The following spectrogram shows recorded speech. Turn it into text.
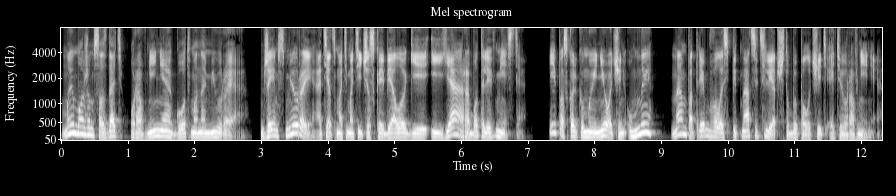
мы можем создать уравнение Готмана-Мюррея. Джеймс Мюррей, отец математической биологии, и я работали вместе. И поскольку мы не очень умны, нам потребовалось 15 лет, чтобы получить эти уравнения.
